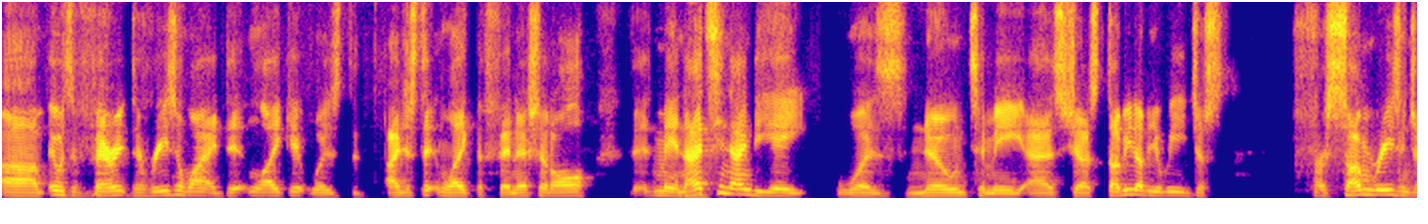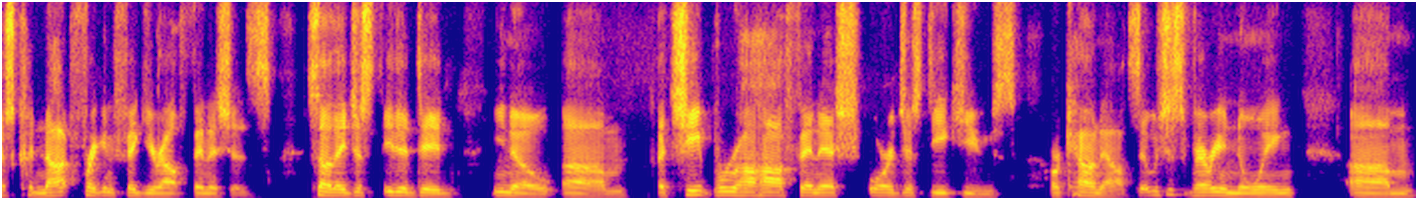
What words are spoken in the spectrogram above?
Um, it was a very the reason why I didn't like it was the, I just didn't like the finish at all. Man, 1998 was known to me as just WWE just for some reason just could not friggin' figure out finishes. So they just either did you know um, a cheap brouhaha finish or just DQs or countouts. It was just very annoying. Um,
